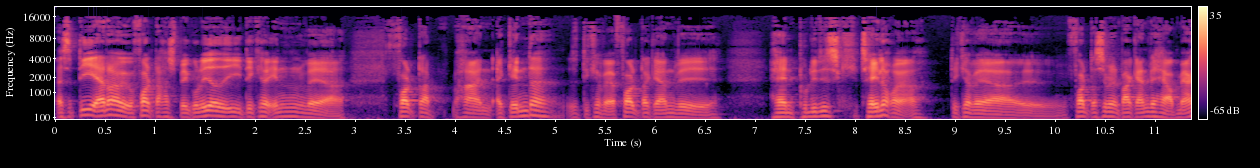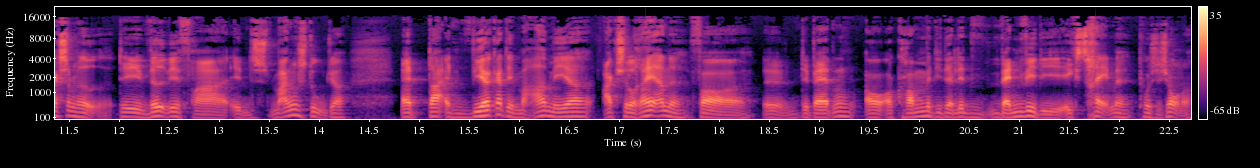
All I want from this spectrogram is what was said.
Altså det er der jo folk, der har spekuleret i. Det kan enten være folk, der har en agenda. Det kan være folk, der gerne vil have en politisk talerør. Det kan være øh, folk, der simpelthen bare gerne vil have opmærksomhed. Det ved vi fra en, mange studier, at der at virker det meget mere accelererende for øh, debatten at, at komme med de der lidt vanvittige, ekstreme positioner.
